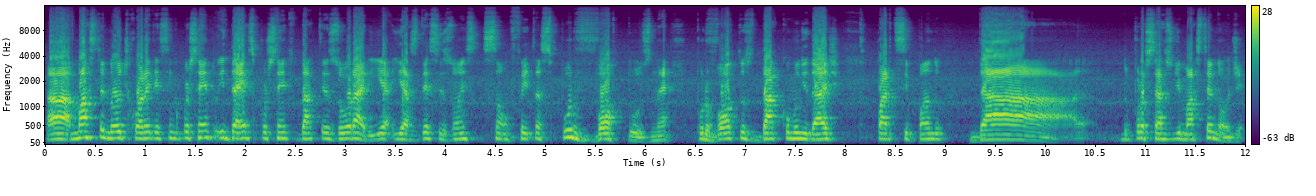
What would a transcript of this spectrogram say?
a Masternode 45% e 10% da tesouraria e as decisões são feitas por votos, né? Por votos da comunidade participando da, do processo de Masternode.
